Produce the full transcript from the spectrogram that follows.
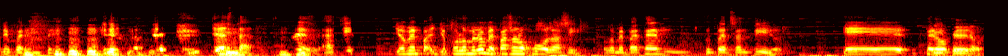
diferente. ya está. Así, yo, me, yo por lo menos me paso los juegos así. Porque me parecen súper sencillos. Eh, pero, Sí, pero.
